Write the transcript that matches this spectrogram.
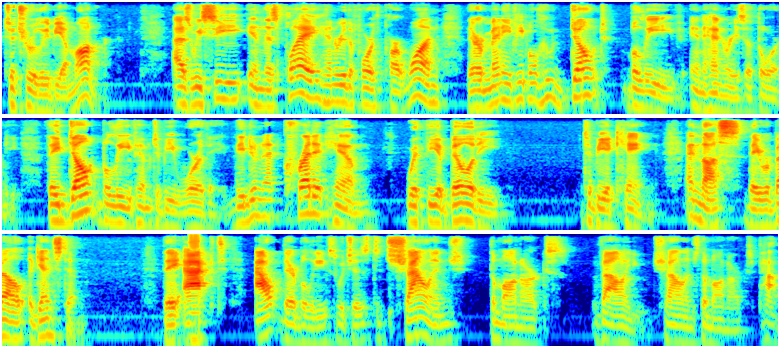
to truly be a monarch. As we see in this play, Henry IV, Part 1, there are many people who don't believe in Henry's authority. They don't believe him to be worthy. They do not credit him with the ability to be a king, and thus they rebel against him. They act out their beliefs, which is to challenge the monarch's value, challenge the monarch's power.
